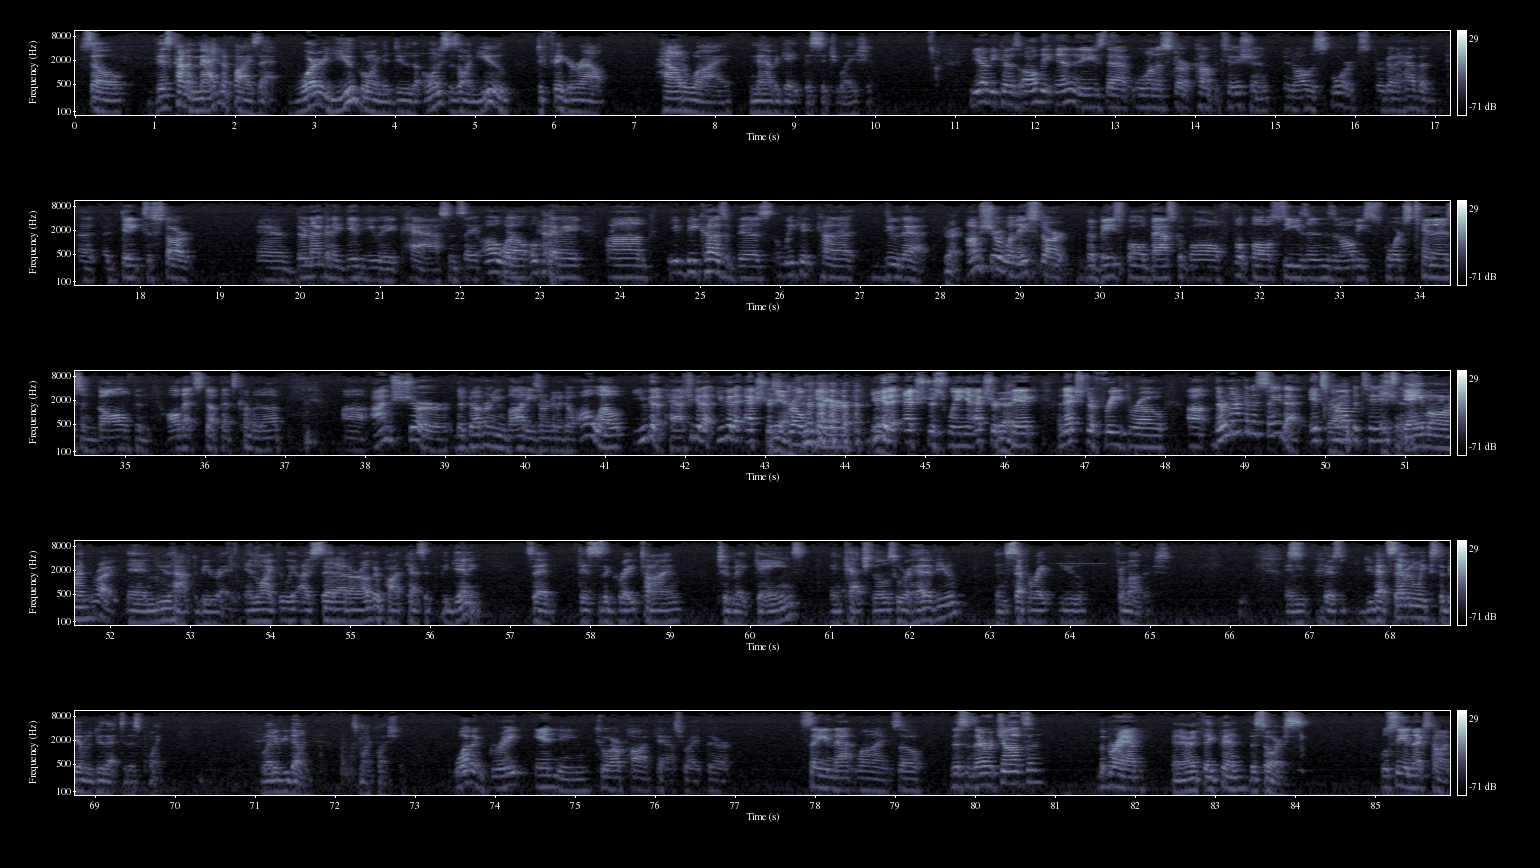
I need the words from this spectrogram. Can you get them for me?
So this kind of magnifies that. What are you going to do? The onus is on you to figure out how do I navigate this situation. Yeah, because all the entities that want to start competition in all the sports are going to have a, a, a date to start, and they're not going to give you a pass and say, "Oh well, okay, um, because of this, we could kind of do that." Right. I'm sure when they start the baseball, basketball, football seasons, and all these sports, tennis and golf, and all that stuff that's coming up uh, I'm sure the governing bodies aren't going to go. Oh well, you get a pass. You get a you get an extra Yeah. stroke here. You Yeah. get an extra swing, an extra Right. kick, an extra free throw. Uh, they're not going to say that. It's Right. It's game on, Right. and you have to be ready. And like we, I said at our other podcast at the beginning, said this is a great time to make gains and catch those who are ahead of you and separate you from others. And you, there's you've had seven weeks to be able to do that to this point. What have you done? That's my question. What a great ending to our podcast right there, saying that line. So this is Eric Johnson, the brand. And Aaron Thigpen, the source. We'll see you next time.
